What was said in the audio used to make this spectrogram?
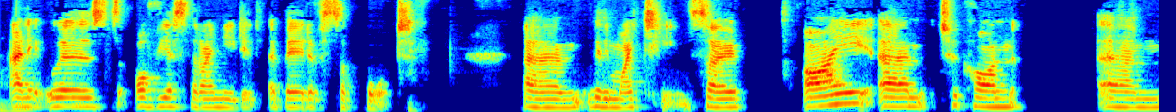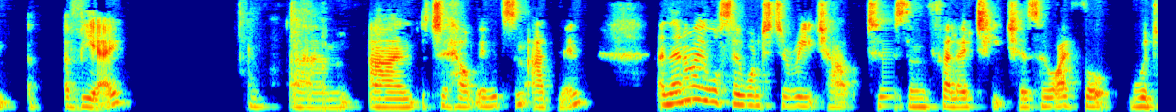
mm-hmm. and it was obvious that I needed a bit of support um, within my team. So I um, took on um, a VA um, and to help me with some admin. And then I also wanted to reach out to some fellow teachers who I thought would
